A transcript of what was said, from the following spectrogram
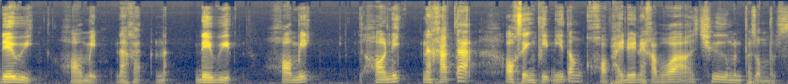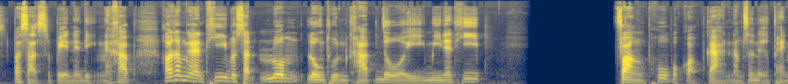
เดวิดฮอมิดนะครับเดวิดฮอมิกฮอนิกนะครับถ้าออกเสียงผิดนี้ต้องขออภัยด้วยนะครับ เพราะว่าชื่อมันผสมภาษาสเปนนั่นเองนะครับ เขาทำงานที่บริษัทร่วมลงทุนครับ โดยมีหน้าที่ฟังผู้ประกอบการนำเสนอแผน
